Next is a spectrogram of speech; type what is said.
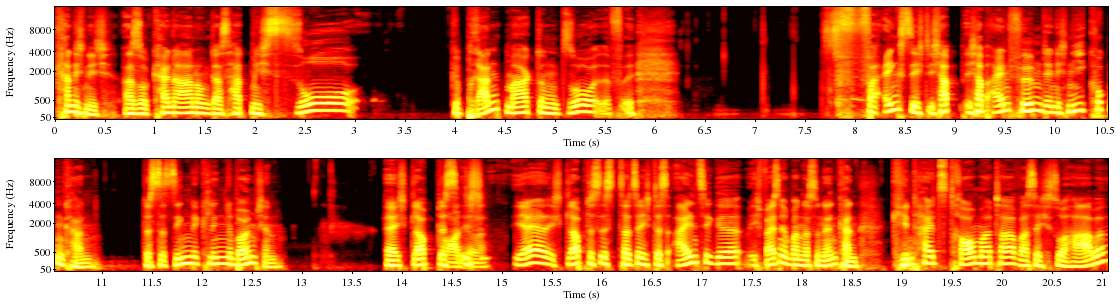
kann ich nicht. Also, keine Ahnung, das hat mich so gebrandmarkt und so äh, verängstigt. Ich habe ich hab einen Film, den ich nie gucken kann. Das ist das singende, klingende Bäumchen. Äh, ich glaube, das Warte. ist. Ja, ja, ich glaube, das ist tatsächlich das einzige, ich weiß nicht, ob man das so nennen kann, Kindheitstraumata, was ich so habe,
